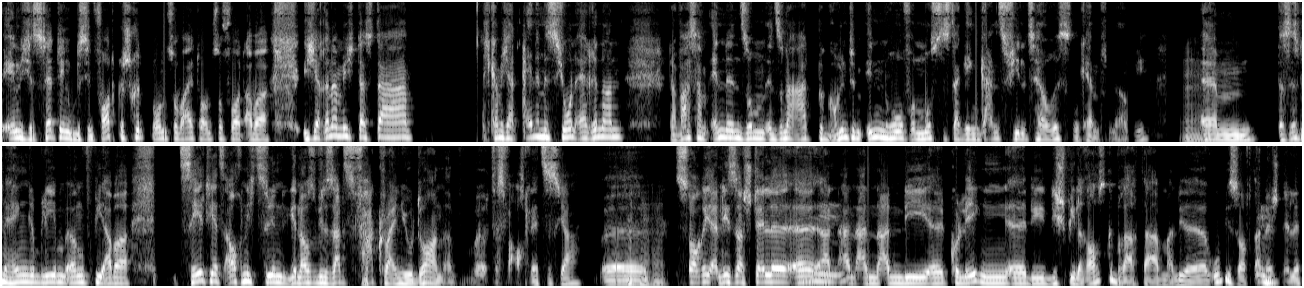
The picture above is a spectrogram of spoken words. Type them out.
ähnliches Setting, ein bisschen fortgeschritten und so weiter und so fort. Aber ich erinnere mich, dass da ich kann mich an eine Mission erinnern, da war es am Ende in so, in so einer Art begrüntem Innenhof und musstest dagegen ganz viele Terroristen kämpfen irgendwie. Mhm. Ähm, das ist mir hängen geblieben irgendwie, aber zählt jetzt auch nicht zu den, genauso wie du sagst, Far Cry New Dawn. Äh, das war auch letztes Jahr. Äh, mhm. Sorry an dieser Stelle äh, mhm. an, an, an die äh, Kollegen, äh, die die Spiele rausgebracht haben, an die äh, Ubisoft an der mhm. Stelle.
